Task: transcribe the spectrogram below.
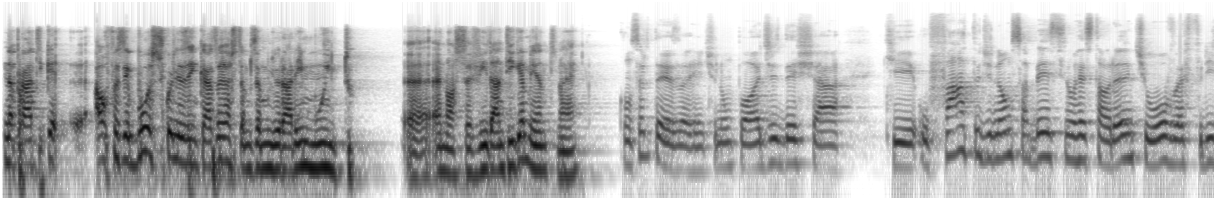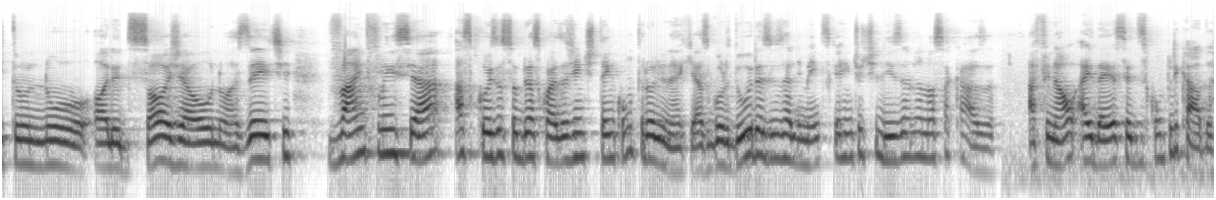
na prática, ao fazer boas escolhas em casa, já estamos a melhorar em muito uh, a nossa vida antigamente, não é? Com certeza, a gente não pode deixar que o fato de não saber se no restaurante o ovo é frito no óleo de soja ou no azeite vai influenciar as coisas sobre as quais a gente tem controle, né? Que é as gorduras e os alimentos que a gente utiliza na nossa casa. Afinal, a ideia é ser descomplicada.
